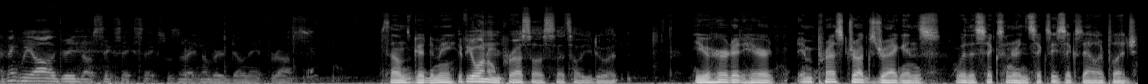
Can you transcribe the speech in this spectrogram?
I think we all agreed though six six six was the right number to donate for us. Sounds good to me. If you want to impress us, that's how you do it. You heard it here. Impress Drugs Dragons with a $666 pledge.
